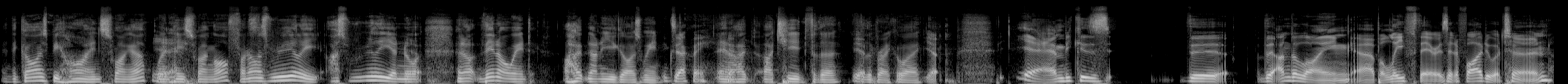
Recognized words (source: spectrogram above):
and the guys behind swung up when he swung off, and I was really, I was really annoyed. And I, then I went, I hope none of you guys win, Exactly. and yeah. I, I cheered for the Yeah. for the breakaway. Yep. Yeah, and because the the underlying uh, belief there is that if I do a turn,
